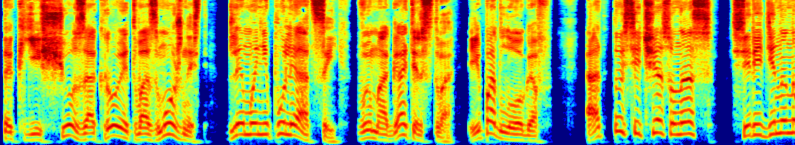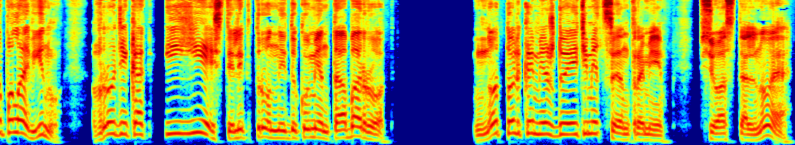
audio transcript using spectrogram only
так еще закроет возможность для манипуляций, вымогательства и подлогов. А то сейчас у нас середина наполовину, вроде как и есть электронный документооборот. Но только между этими центрами. Все остальное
